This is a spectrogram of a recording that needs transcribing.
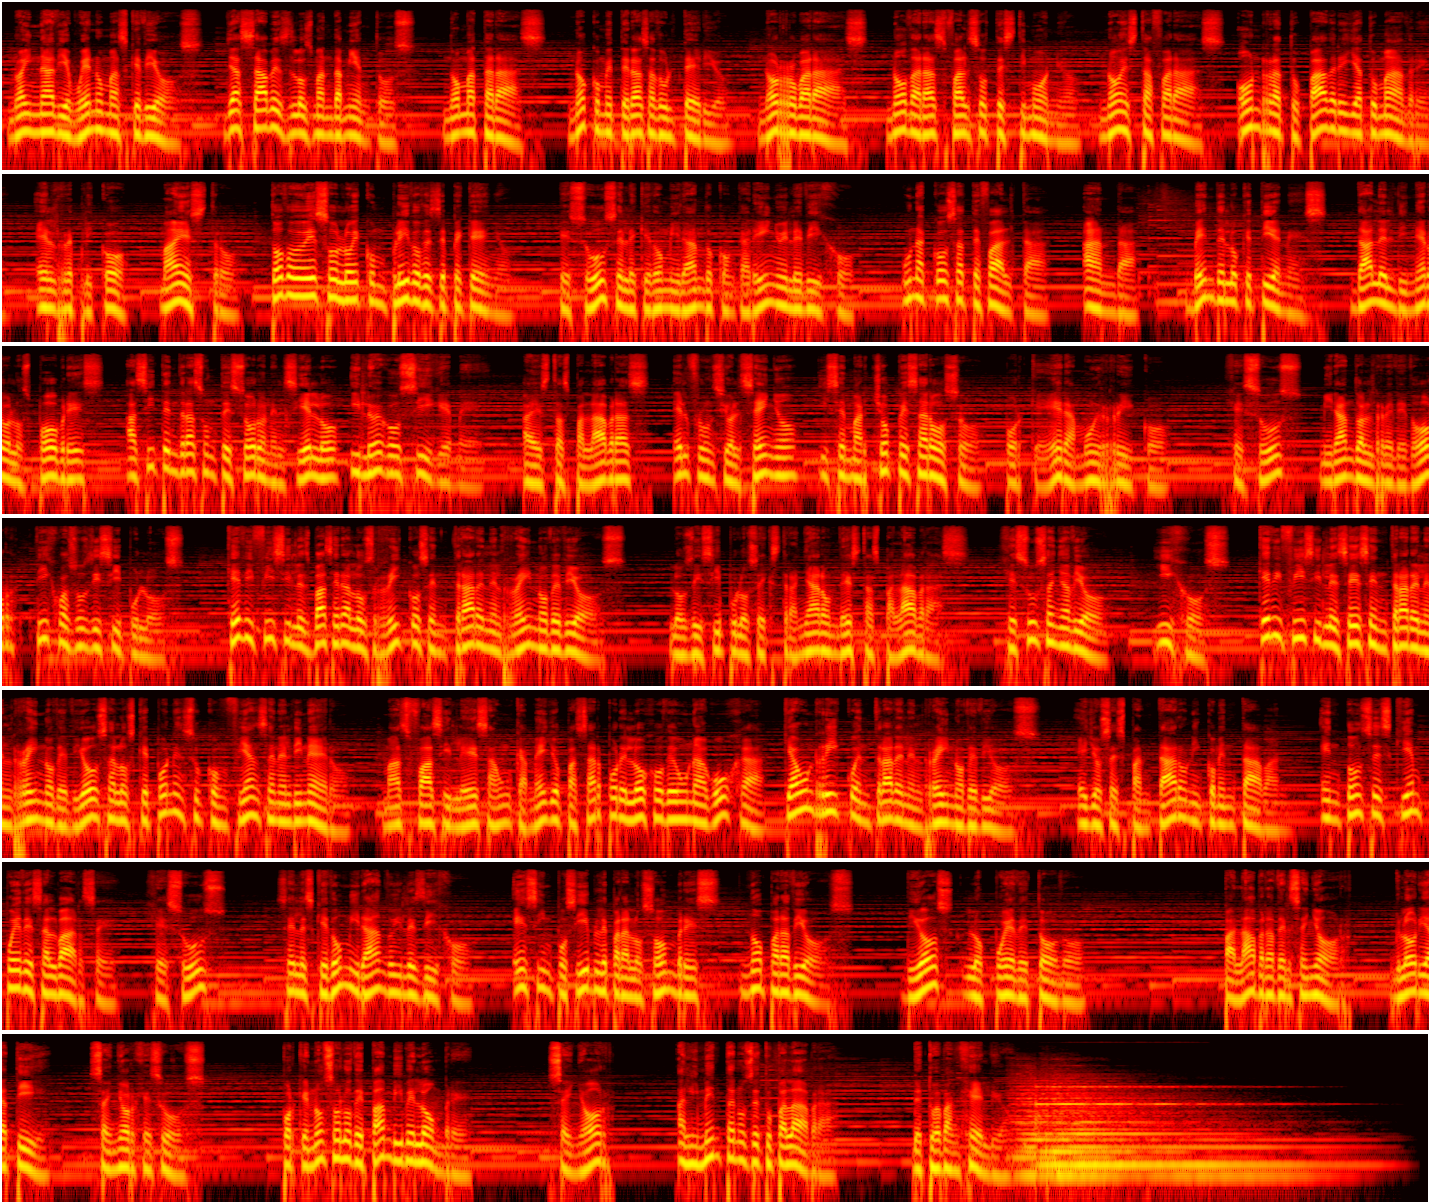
No hay nadie bueno más que Dios. Ya sabes los mandamientos. No matarás, no cometerás adulterio, no robarás, no darás falso testimonio, no estafarás, honra a tu padre y a tu madre. Él replicó, Maestro, todo eso lo he cumplido desde pequeño. Jesús se le quedó mirando con cariño y le dijo, Una cosa te falta, anda, vende lo que tienes, dale el dinero a los pobres, así tendrás un tesoro en el cielo y luego sígueme. A estas palabras, él frunció el ceño y se marchó pesaroso, porque era muy rico. Jesús, mirando alrededor, dijo a sus discípulos, Qué difícil les va a ser a los ricos entrar en el reino de Dios. Los discípulos se extrañaron de estas palabras. Jesús añadió, Hijos, Qué difícil les es entrar en el reino de Dios a los que ponen su confianza en el dinero. Más fácil es a un camello pasar por el ojo de una aguja que a un rico entrar en el reino de Dios. Ellos se espantaron y comentaban, entonces ¿quién puede salvarse? Jesús se les quedó mirando y les dijo, es imposible para los hombres, no para Dios. Dios lo puede todo. Palabra del Señor. Gloria a ti, Señor Jesús. Porque no solo de pan vive el hombre. Señor, alimentanos de tu palabra, de tu evangelio.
